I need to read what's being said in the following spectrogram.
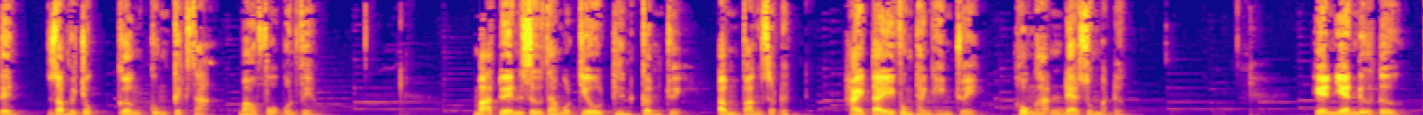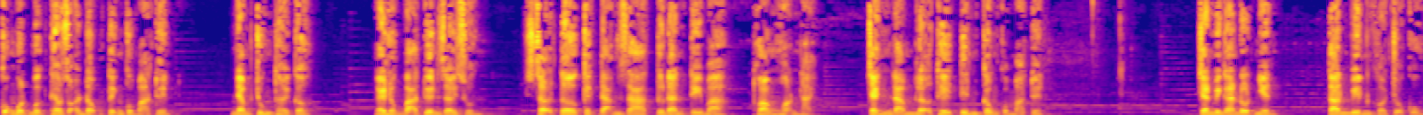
tên do mấy chục cường cung kích xạ Bao phủ bốn phía. Mã Tuyền sử ra một chiêu thiên cân trụy, ầm vang rớt đất. Hai tay vung thành hình trùy Hùng hãn đè xuống mặt đường. Hiển nhiên nữ tử Cũng một mực theo dõi động tĩnh của Mã Tuyền. Nhắm trúng thời cơ. Ngay lúc Mã Tuyền rơi xuống Sợ tờ kích đãng ra từ đàn tỳ bà Thoáng hoãn lại, Tránh làm lỡ thế tiến công của Mã Tuyền. Trần Bình An đột nhiên Tan biến khỏi chỗ cũ.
